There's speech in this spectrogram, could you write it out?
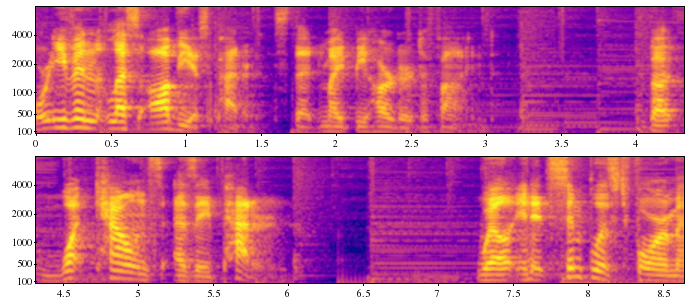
or even less obvious patterns that might be harder to find. But what counts as a pattern? Well, in its simplest form,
